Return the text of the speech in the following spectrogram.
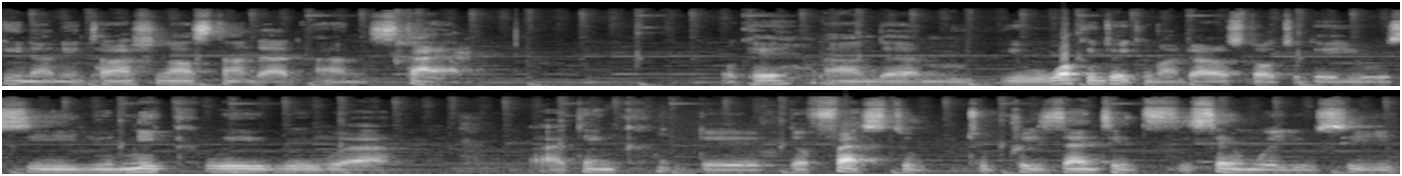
in an international standard and style. Okay, and um, you walk into a Kilimanjaro store today, you will see unique. We, we were, I think, the, the first to, to present it the same way you see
